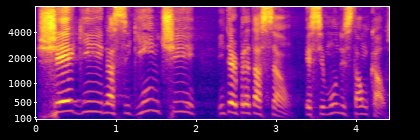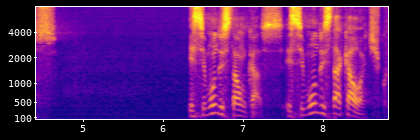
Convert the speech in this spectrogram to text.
chegue na seguinte interpretação: esse mundo está um caos. Esse mundo está um caos. Esse mundo está caótico.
